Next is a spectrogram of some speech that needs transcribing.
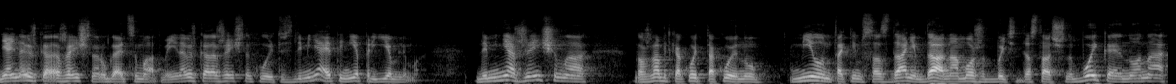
Я ненавижу, когда женщина ругается матом, я ненавижу, когда женщина курит. То есть для меня это неприемлемо. Для меня женщина должна быть какой-то такой, ну, милым таким созданием. Да, она может быть достаточно бойкая, но она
